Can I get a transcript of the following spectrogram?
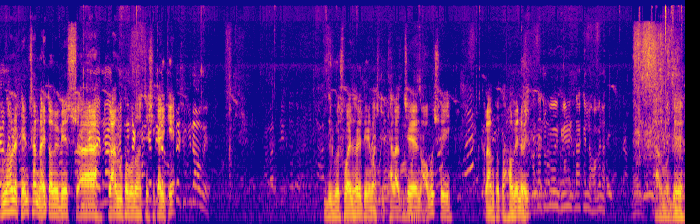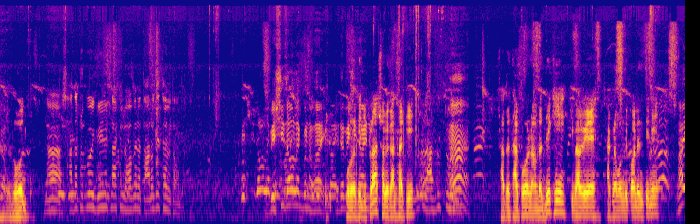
কোনো ধরনের টেনশন নাই, তবে বেশ ক্লান্ত মনে হচ্ছে শিকারীকে। দীর্ঘ সময় ধরে তিনি মাছটি খেলাচ্ছেন, অবশ্যই ক্লান্ত তো হবে নয় সাদা টুকু ওই গ্রেনেড না খেলে হবে না তো তার মধ্যে রোদ। পনেরো কেজি প্লাস হবে কাতলাটি লাড্ডুর টু হ্যাঁ সাথে থাকুন, আমরা দেখি কীভাবে ছাকনাবন্দি করেন তিনি। ভাই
